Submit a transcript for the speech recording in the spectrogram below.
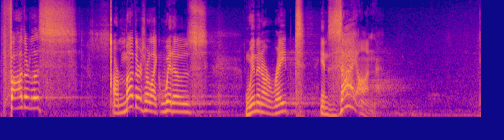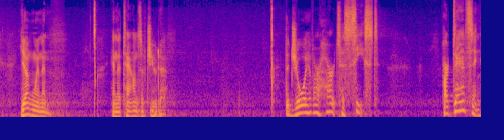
fatherless. Our mothers are like widows. Women are raped in Zion. Young women in the towns of Judah. The joy of our hearts has ceased. Our dancing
